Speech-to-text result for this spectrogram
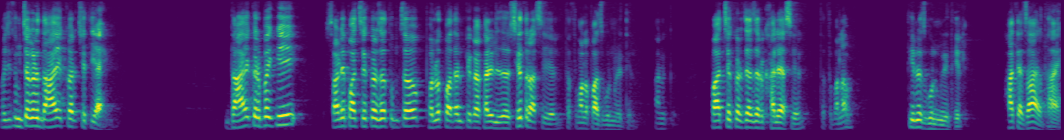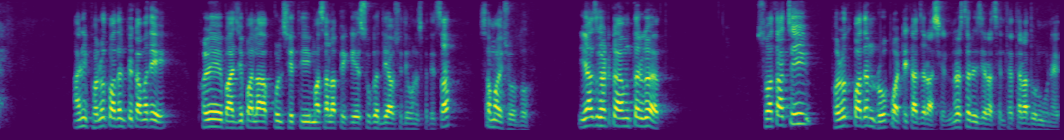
म्हणजे तुमच्याकडे दहा एकर शेती आहे. दहा एकरपैकी साडेपाच एकर जर तुमचं फलोत्पादन पिकाखाली जर क्षेत्र असेल तर तुम्हाला पाच गुण मिळतील. आणि पाच एकरच्या जर खाली असेल तर तुम्हाला तीनच गुण मिळतील. हा त्याचा अर्थ आहे. आणि फलोत्पादन पिकामध्ये फळे भाजीपाला फुलशेती मसाला पिके सुगंधी औषधी वनस्पतीचा समावेश होतो. याच घटकाअंतर्गत स्वतःची फलोत्पादन रोपवाटिका जर असेल नर्सरी जर असेल तर त्याला दोन गुण आहेत.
